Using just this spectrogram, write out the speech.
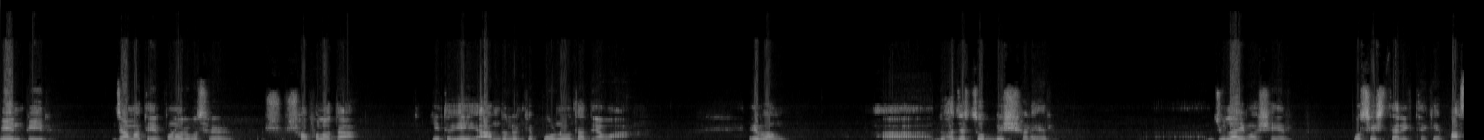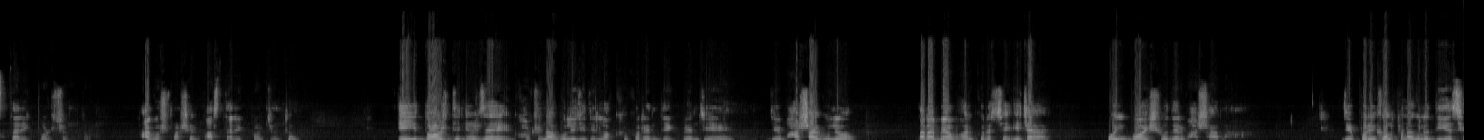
বিএনপির জামাতের পনেরো বছরের সফলতা। কিন্তু এই আন্দোলনকে পূর্ণতা দেওয়া এবং দু হাজার চব্বিশ সনের জুলাই মাসের পঁচিশ তারিখ থেকে পাঁচ তারিখ পর্যন্ত, আগস্ট মাসের পাঁচ তারিখ পর্যন্ত এই দশ দিনের যে ঘটনাবলী যদি লক্ষ্য করেন, দেখবেন যে যে ভাষাগুলো তারা ব্যবহার করেছে, এটা ওই বয়সে ওদের ভাষা না। যে পরিকল্পনাগুলো দিয়েছে,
